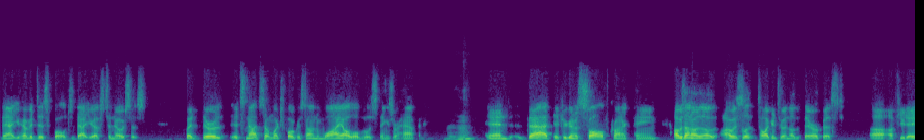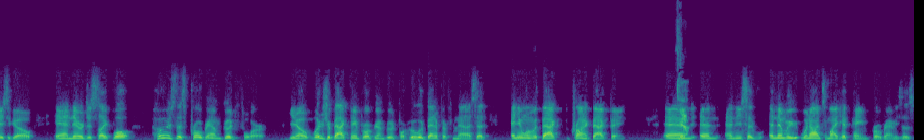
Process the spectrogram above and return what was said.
That you have a disc bulge. That you have stenosis. But there, it's not so much focused on why all of those things are happening. Mm-hmm. And that, if you're going to solve chronic pain, I was on another, I was talking to another therapist uh, a few days ago, and they were just like, "Well, who is this program good for?" you know, what is your back pain program good for? Who would benefit from that? I said, anyone with back chronic back pain. And yeah. and and he said, and then we went on to my hip pain program. He says,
